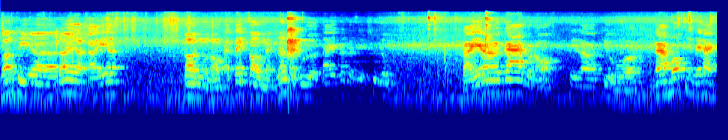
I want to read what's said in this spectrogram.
Vâng thì uh, đây là cái uh, cần của nó cái tay cầm này rất là vừa tay rất là dễ sử dụng. Cái ờ, ga của nó thì là kiểu ờ, ga bóp như thế này.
